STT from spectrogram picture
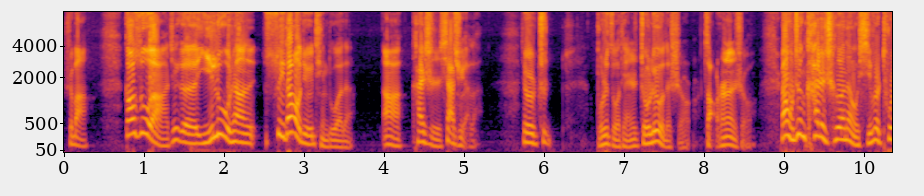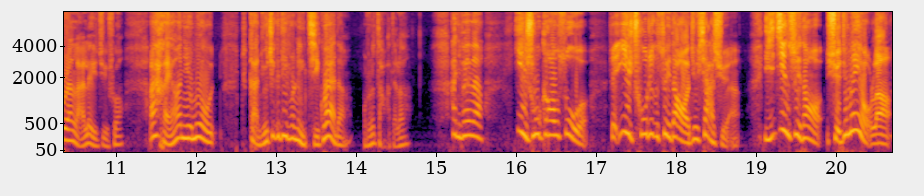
是吧？高速啊，这个一路上隧道就有挺多的啊，开始下雪了，就是这。不是昨天，是周六的时候，早上的时候。然后我正开着车呢，我媳妇突然来了一句，说：“哎，海洋，你有没有感觉这个地方挺奇怪的？”我说：“咋的了？”哎，你发现没有？一出高速，这一出这个隧道啊，就下雪；一进隧道，雪就没有了。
